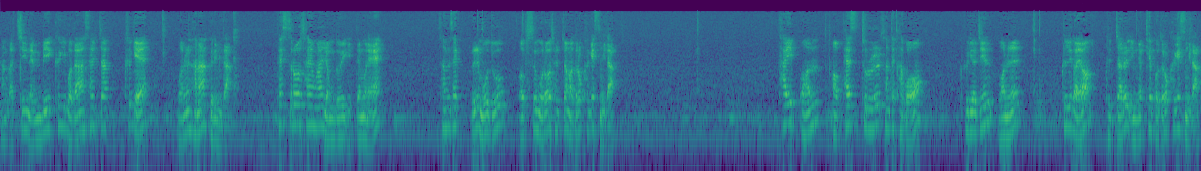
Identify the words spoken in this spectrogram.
다음같이 냄비 크기보다 살짝 크게 원을 하나 그립니다. Path로 사용할 용도이기 때문에 선색을 모두 없음으로 설정하도록 하겠습니다. Type on a Path Tool을 선택하고 그려진 원을 클릭하여 글자를 입력해 보도록 하겠습니다.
